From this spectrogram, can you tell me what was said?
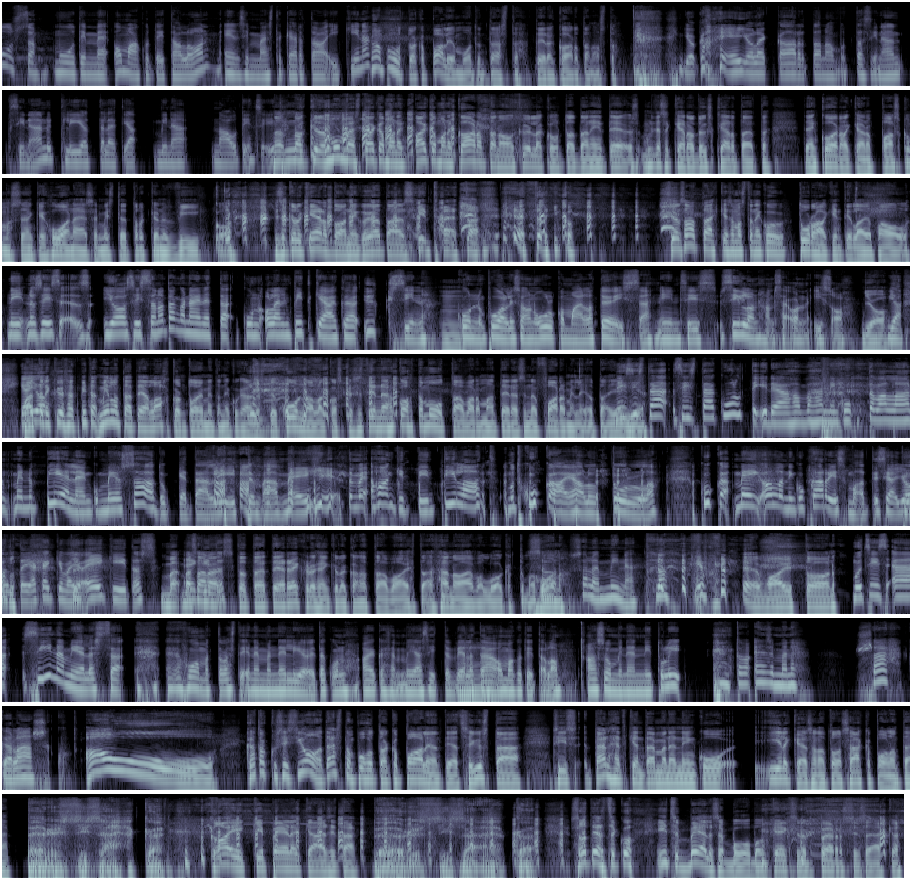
Syyskuussa muutimme omakotitaloon ensimmäistä kertaa ikinä, Me on puhuttu aika paljon muuten tästä teidän kartanosta. joka ei ole kartano, mutta sinä, sinä nyt liiottelet ja minä nautin siitä. No, no kyllä mun mielestä aikamoinen, aikamoinen kartano on kyllä, kun tota, niin te, mitä sä kerroit yksi kerta, että teidän koira on käynyt paskomassa johonkin huoneeseen, mistä et ole käynyt viikkoon. niin se kyllä kertoo niin kuin jotain siitä, että, että niin kuin, siellä saattaa ehkä semmoista niin kuin turhaakin tilaa jopa olla. Niin, no siis, joo, siis sanotaanko näin, että kun olen pitkiä aikoja yksin, mm. kun puoliso on ulkomailla töissä, niin siis silloinhan se on iso. Joo. Ja, Ja Mä ajattelin jo, kysyä, että mitä, milloin tämä teidän lahkon toiminta niin käynnistyy kunnolla, koska sitten nehän kohta muuttaa varmaan teidän sinne farmille jotain niin jengiä. siis tämä siis kultti-ideahan on vähän niin kuin tavallaan mennyt pieleen, kun me ei ole saatu ketään liittymään meihin. Että me hankittiin tilat, mutta kukaan ei halua tulla. Kuka, me ei olla niin kuin karismaattisia johtajia. Kaikki vaan jo, ei kiitos. Mä, mä ei sanoin, kiitos. että tota, teidän rekryhenkilö kannattaa vaihtaa, että hän on aivan luokattoman Se, huono. on- se olen minä. No, kiva. Vaihtoon. Mutta siis äh, siinä mielessä äh, huomattavasti enemmän neliöitä kuin aikaisemmin ja sitten vielä mm. tämä omakotitalo asuminen, niin tuli tuo ensimmäinen sähkölasku. Au! Kato, kun siis joo, tästä on puhuttu aika paljon, tiedätkö, just tää, siis tämän hetken tämmönen niinku ilkeä sana tuolla sähköpuolella on tää pörssisähkö. Kaikki pelkää sitä pörssisähkö. Se on tiedätkö, kun itse Belzebub on keksinyt pörssisähkö.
